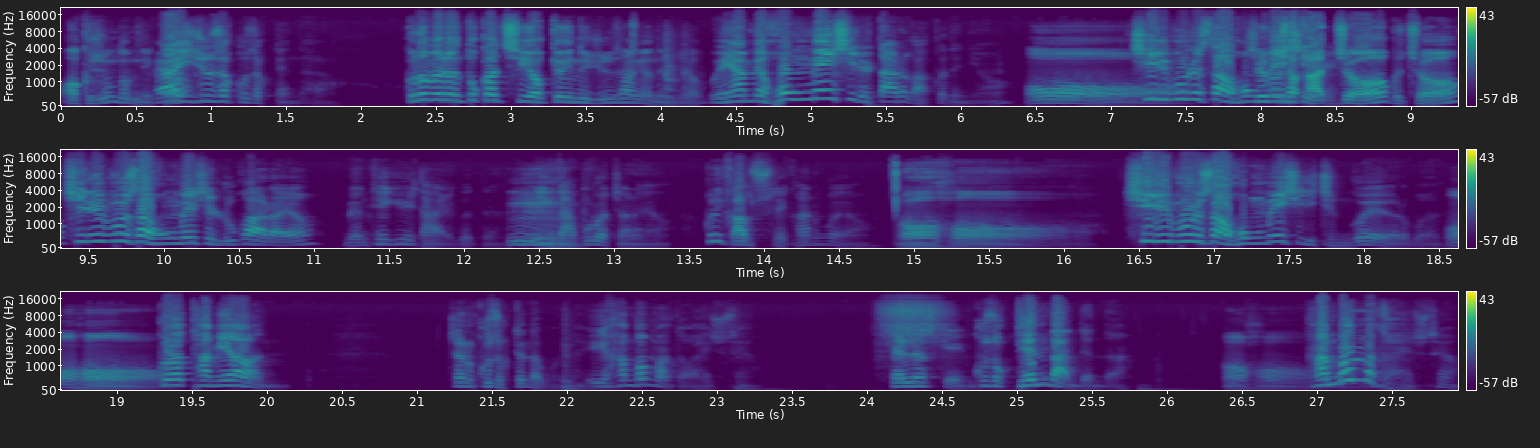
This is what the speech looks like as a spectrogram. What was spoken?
아그 정도입니까? 아 이준석 구속된다. 그러면은 똑같이 엮여 있는 윤상현은요? 왜냐하면 홍매실을 따라갔거든요. 어. 칠부사 홍매실. 칠부사 갔죠. 그렇죠? 칠부사 홍매실 누가 알아요? 명태균이 다 알거든. 음. 이다 불었잖아요. 그러니까 압수수색하는 거예요. 어허. 칠불사 홍매실이 증거예요, 여러분. 어허. 그렇다면 저는 구속된다 봅니다. 이게 한 번만 더 해주세요. 밸런스 게임 구속된다 안 된다. 어허. 한 번만 더 해주세요.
